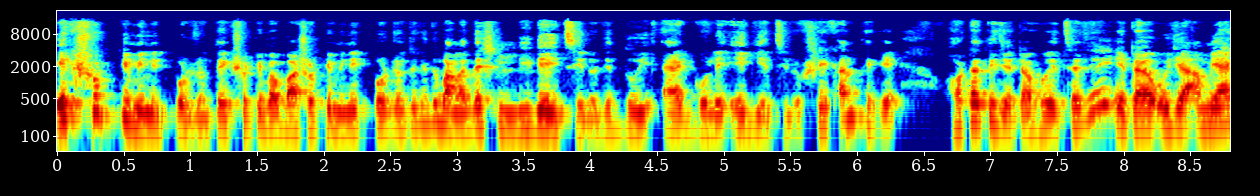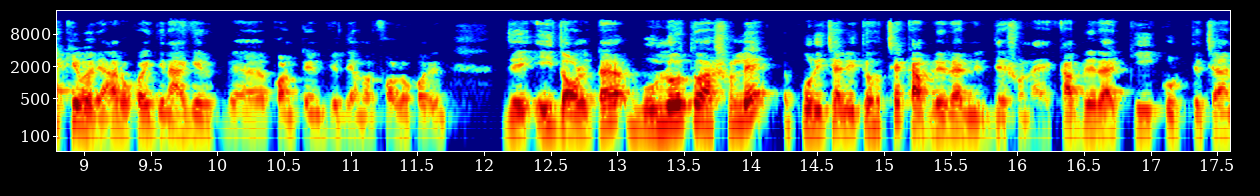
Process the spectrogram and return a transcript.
একষট্টি মিনিট পর্যন্ত, একষট্টি বা বাষট্টি মিনিট পর্যন্ত কিন্তু বাংলাদেশ লিডেই ছিল যে দুই এক গোলে এগিয়ে ছিল সেখান থেকে হঠাৎই যেটা হয়েছে যে এটা ওই যে আমি একেবারে আরও কয়েকদিন আগের কন্টেন্ট যদি আমার ফলো করেন, যে এই দলটা মূলত আসলে পরিচালিত হচ্ছে কাবরেরার নির্দেশনায়। কাবরেরা কি করতে চান,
